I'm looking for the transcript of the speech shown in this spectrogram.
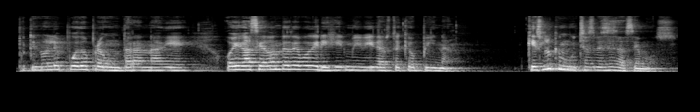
porque no le puedo preguntar a nadie, oiga, ¿hacia dónde debo dirigir mi vida? ¿Usted qué opina? ¿Qué es lo que muchas veces hacemos?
